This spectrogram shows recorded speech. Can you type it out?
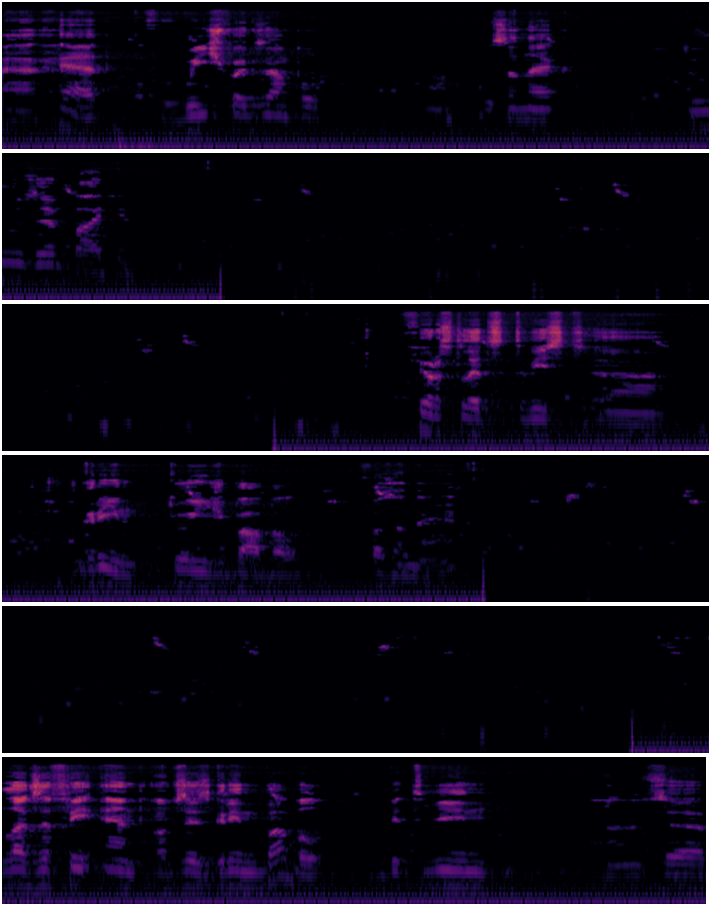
a head of a witch, for example, uh, with a neck, to the body. First, let's twist uh, green 2 inch bubble for the neck. Lock the free end of this green bubble between uh, the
